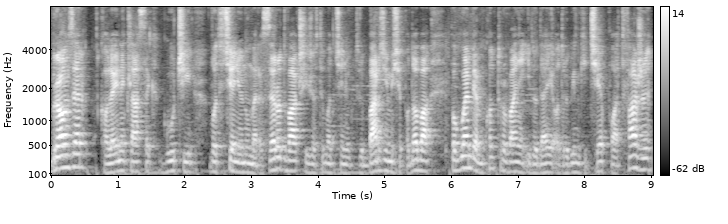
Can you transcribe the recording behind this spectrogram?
Bronzer, kolejny klasyk Gucci w odcieniu numer 02, czyli że w tym odcieniu, który bardziej mi się podoba, pogłębiam konturowanie i dodaję odrobinki ciepła twarzy.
